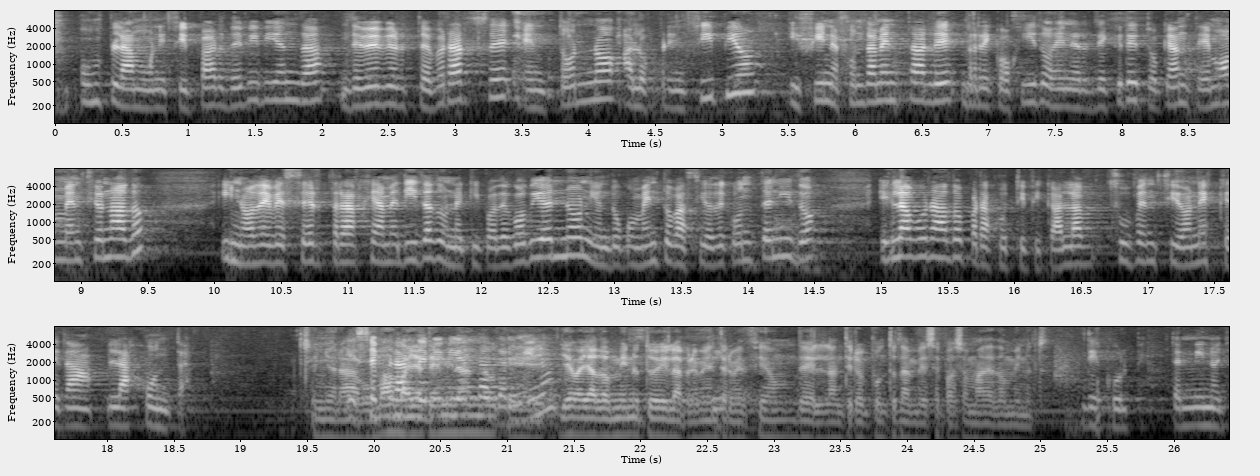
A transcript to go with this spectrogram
un plan municipal de vivienda debe vertebrarse en torno a los principios y fines fundamentales recogidos en el decreto que antes hemos mencionado y no debe ser traje a medida de un equipo de gobierno ni un documento vacío de contenido elaborado para justificar las subvenciones que da la Junta. Señora Guzmán, vaya terminando, que ¿termino? lleva ya dos minutos y la primera intervención del anterior punto también se pasó más de dos minutos. Disculpe, termino ya.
